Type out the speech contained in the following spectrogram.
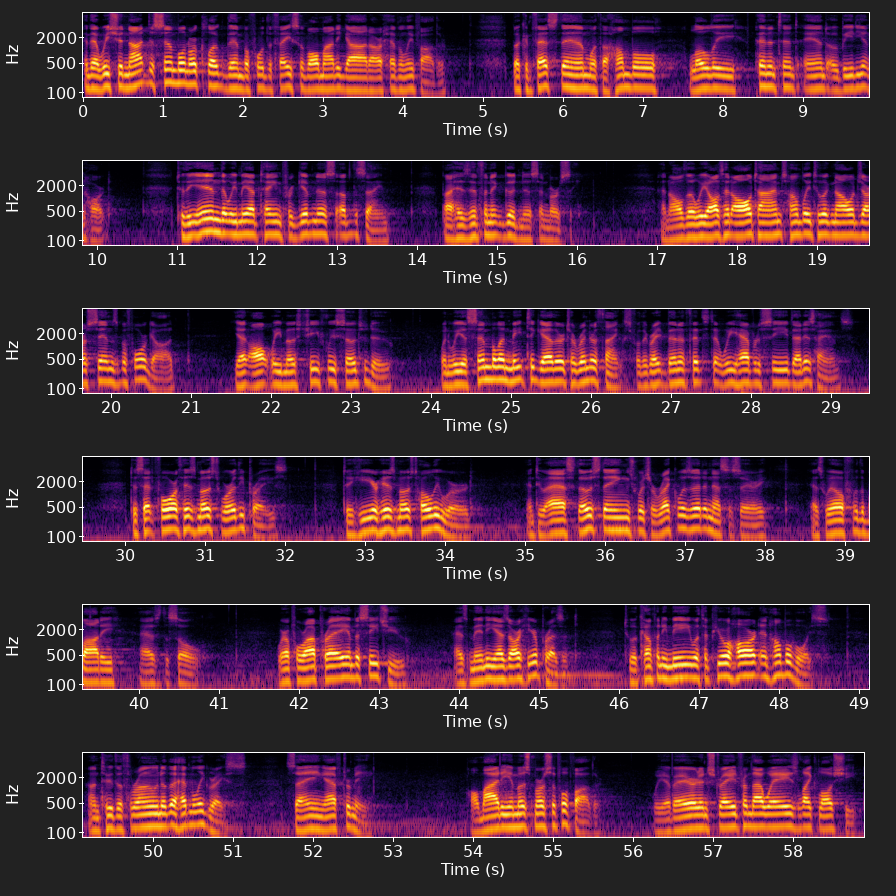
and that we should not dissemble nor cloak them before the face of Almighty God, our Heavenly Father, but confess them with a humble, lowly, penitent, and obedient heart, to the end that we may obtain forgiveness of the same by His infinite goodness and mercy. And although we ought at all times humbly to acknowledge our sins before God, yet ought we most chiefly so to do when we assemble and meet together to render thanks for the great benefits that we have received at his hands, to set forth his most worthy praise, to hear his most holy word, and to ask those things which are requisite and necessary, as well for the body as the soul. Wherefore I pray and beseech you, as many as are here present, to accompany me with a pure heart and humble voice unto the throne of the heavenly grace, saying after me, Almighty and most merciful Father, we have erred and strayed from thy ways like lost sheep.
